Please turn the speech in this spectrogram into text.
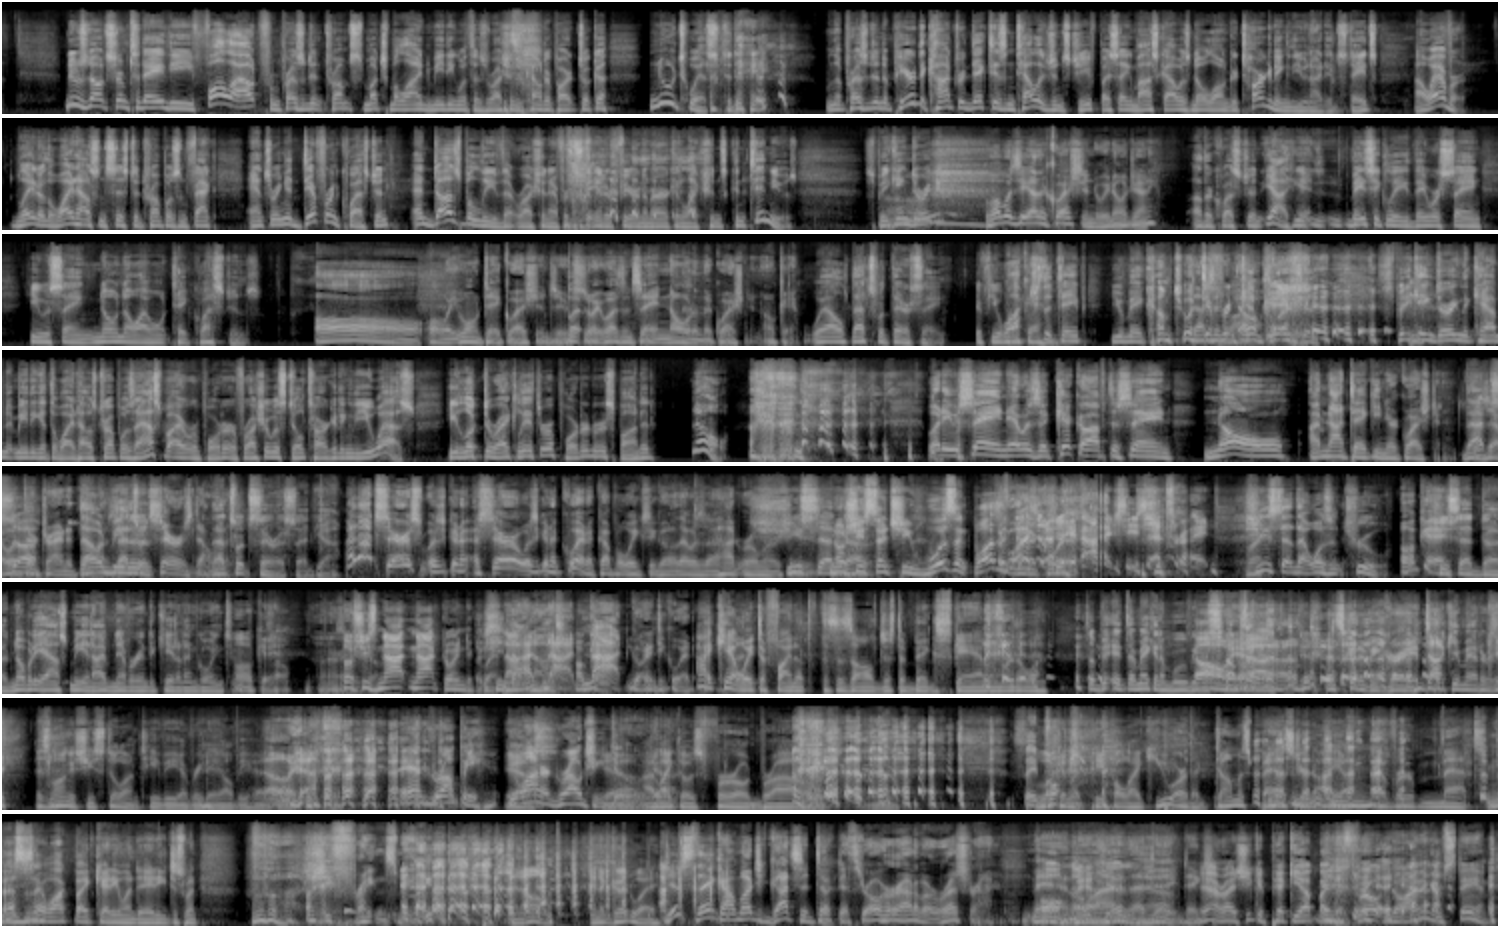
News notes from today. The fallout from President Trump's much maligned meeting with his Russian counterpart took a new twist today when the president appeared to contradict his intelligence chief by saying Moscow is no longer targeting the United States. However, Later, the White House insisted Trump was, in fact, answering a different question and does believe that Russian efforts to interfere in American elections continues. Speaking during oh. What was the other question? Do we know, Johnny? other question, yeah, he, basically they were saying he was saying no, no, I won't take questions. Oh, oh, he won't take questions. But- so he wasn't saying no to the question. Okay. Well, that's what they're saying. If you watch Okay. the tape, you may come to a Doesn't- different okay. conclusion. Speaking during the cabinet meeting at the White House, Trump was asked by a reporter if Russia was still targeting the U.S. He looked directly at the reporter and responded, no. what he was saying, it was a kickoff to saying, no, I'm not taking your question. That's Is that what uh, they're trying to that tell would us? be That's the- what Sarah's telling That's us. what Sarah said. Yeah. I thought Sarah was gonna. Sarah was gonna quit a couple weeks ago. That was a hot rumor. She said No, uh, she said she wasn't wasn't going to quit. yeah, she said that's right. She said that wasn't true. Okay. She said uh, nobody asked me, and I've never indicated I'm going to. Okay. So. So she's not not going to quit. She's Not- not not. not not, going to quit. I can't wait to find out that this is all just a big scam and we're the one. It's a bit, they're making a movie. Oh something. yeah, that's going to be great. documentary. As long as she's still on TV every day, I'll be happy. Oh yeah, and grumpy. You want her grouchy Yeah, too. I like those furrowed brows. St. looking at people like you are the dumbest bastard I have mm-hmm. ever met. The best is I walked by Kenny one day and he just went, "Ugh, "She frightens me." I know, in a good way. Just think how much guts it took to throw her out of a restaurant. Oh, Man, Oh, no a kidding, that yeah. takes- Yeah, right. She could pick you up by the throat and go, I think I'm staying.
